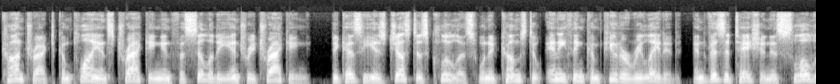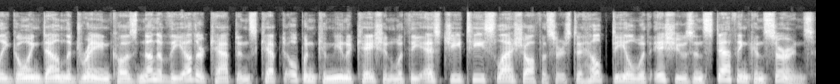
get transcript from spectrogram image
contract compliance tracking and facility entry tracking, because he is just as clueless when it comes to anything computer related, and visitation is slowly going down the drain cause none of the other captains kept open communication with the SGT slash officers to help deal with issues and staffing concerns.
